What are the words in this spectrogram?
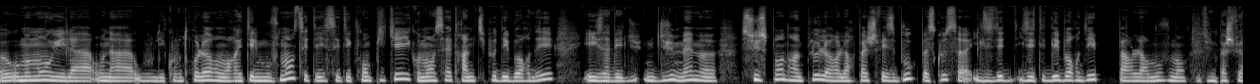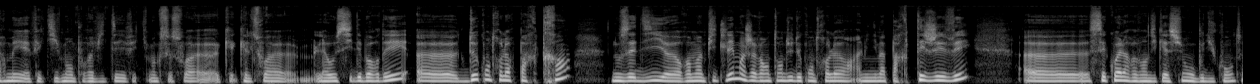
euh, au moment où il a, on a, où les contrôleurs ont arrêté le mouvement, c'était c'était compliqué. Ils commençaient à être un petit peu débordés et ils avaient dû, dû même euh, suspendre un peu leur, leur page Facebook parce que ça, ils étaient, ils étaient débordés par leur mouvement. C'est une page fermée effectivement pour éviter effectivement que ce soit euh, qu'elle soit là aussi débordée. deux contrôleurs par par train, nous a dit euh, Romain Pitlet. Moi, j'avais entendu de contrôleurs un minima par TGV. Euh, c'est quoi la revendication au bout du compte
